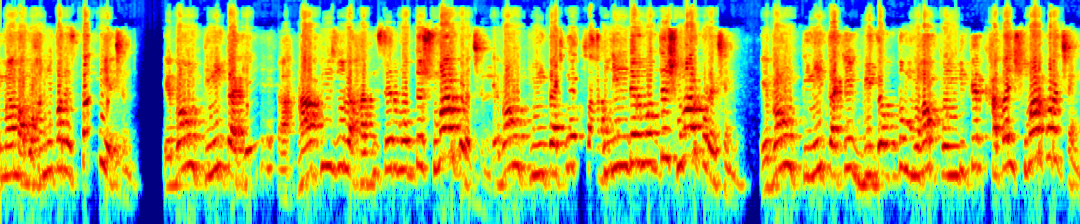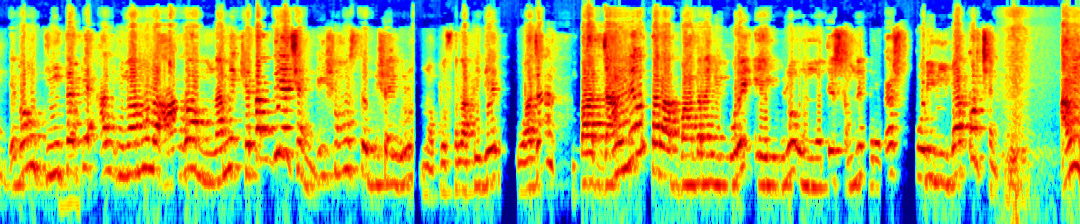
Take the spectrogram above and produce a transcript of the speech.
ইমাম আবু হানিফার স্থান দিয়েছেন। এবং তিনি তাকে হাফিজুল হাদিসের মধ্যে সুমার করেছেন। এবং তিনি তাকে তাবিনদের মধ্যে সুমার করেছেন। এবং তিনি তাকে বিদগ্ধ মহাপণ্ডিতের খাতায় সুমার করেছেন। এবং তিনি তাকে আল ইমামুল আজম নামে খেতাব দিয়েছেন। এই সমস্ত বিষয়গুলো নবসালাফিদের ওয়াজান বা জানলেও তারা বাঁদরামি করে এইগুলো উন্নতের সামনে প্রকাশ করিনি বা করছেন। আমি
